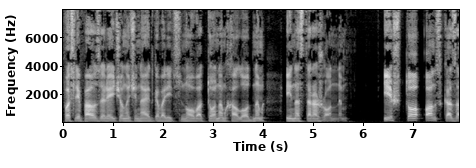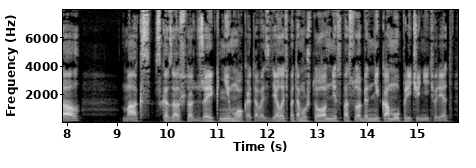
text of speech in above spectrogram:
После паузы Рэйчел начинает говорить снова тоном холодным и настороженным. «И что он сказал?» Макс сказал, что Джейк не мог этого сделать, потому что он не способен никому причинить вред —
